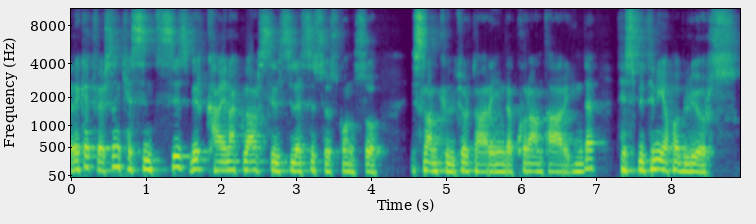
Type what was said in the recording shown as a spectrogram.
Bereket versin kesintisiz bir kaynaklar silsilesi söz konusu. İslam kültür tarihinde, Kur'an tarihinde tespitini yapabiliyoruz.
